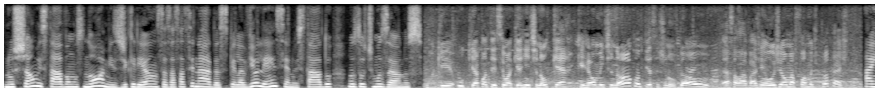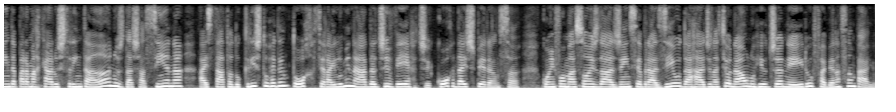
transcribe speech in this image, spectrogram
No chão estavam os nomes de crianças assassinadas pela violência no Estado nos últimos anos. Porque o que aconteceu aqui a gente não quer que realmente não aconteça de novo. Então, essa lavagem hoje é uma forma de protesto. Ainda para marcar os 30 anos da chacina, a estátua do Cristo Redentor será iluminada de verde, cor da esperança. Com informações da agência Brasil da Rádio Nacional no Rio de Janeiro, Fabiana Sampaio.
